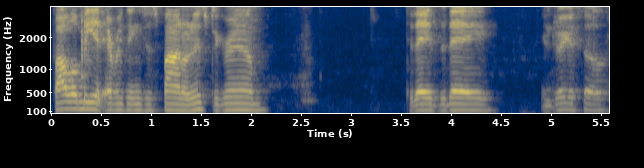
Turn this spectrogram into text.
Follow me at Everything's Just Fine on Instagram. Today's the day. Enjoy yourself.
